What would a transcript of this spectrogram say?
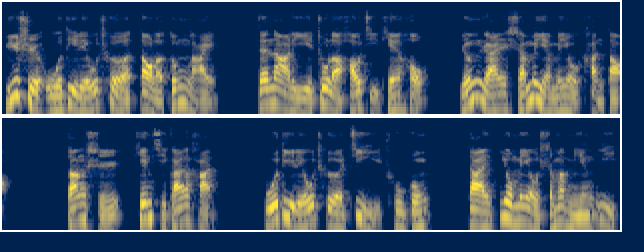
于是武帝刘彻到了东莱，在那里住了好几天后，仍然什么也没有看到。当时天气干旱，武帝刘彻既已出宫，但又没有什么名义，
